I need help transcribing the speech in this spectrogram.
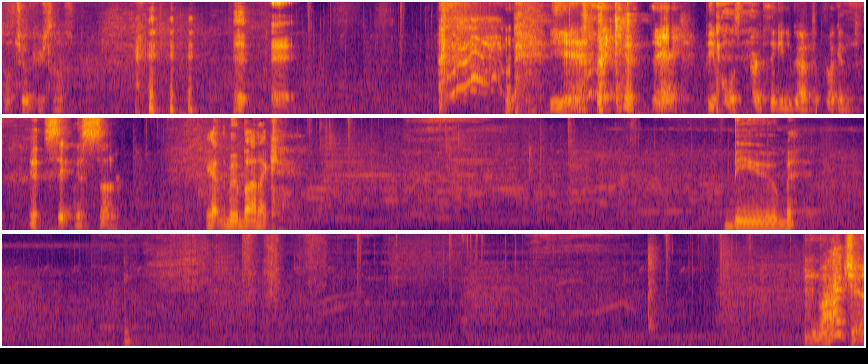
Don't choke yourself. yeah. People will start thinking you got the fucking sickness, son. You got the bubonic. Boob. Invite you.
